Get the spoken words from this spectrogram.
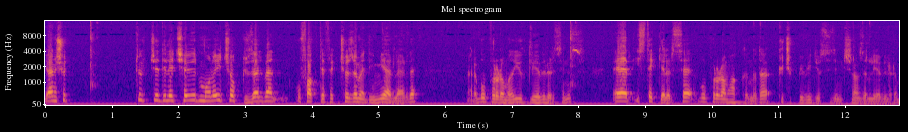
Yani şu Türkçe dile çevirme olayı çok güzel. Ben ufak tefek çözemediğim yerlerde yani bu programı da yükleyebilirsiniz. Eğer istek gelirse bu program hakkında da küçük bir video sizin için hazırlayabilirim.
